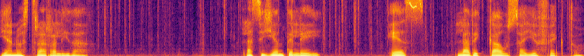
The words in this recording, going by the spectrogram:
y a nuestra realidad. La siguiente ley es la de causa y efecto.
